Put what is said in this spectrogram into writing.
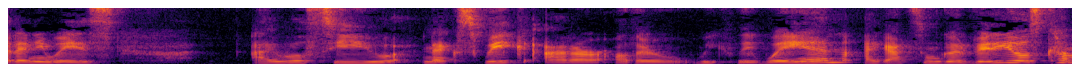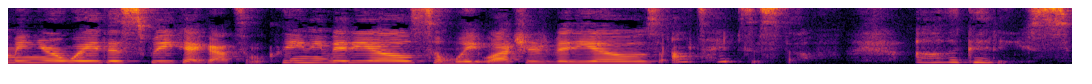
But anyways, I will see you next week at our other weekly weigh-in. I got some good videos coming your way this week. I got some cleaning videos, some Weight Watchers videos, all types of stuff. All the goodies.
